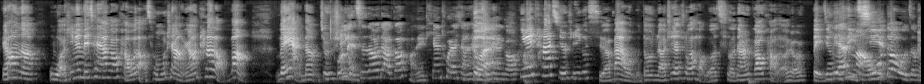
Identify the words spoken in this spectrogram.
然后呢，我是因为没参加高考，我老蹭不上，然后他老忘。维雅当就是我每次都是到高考那天突然想起对来今天高考，因为他其实是一个学霸，我们都知道，之前说了好多次了。当时高考的时候，北京是第连毛七。豆这么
